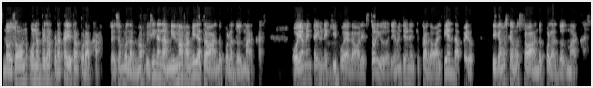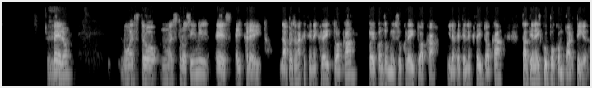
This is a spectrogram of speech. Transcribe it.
No son una empresa por acá y otra por acá. Entonces somos la misma oficina, la misma familia, trabajando por las dos marcas. Obviamente hay un equipo de Agabal Store, obviamente hay un equipo de Agabal Tienda, pero digamos que estamos trabajando por las dos marcas. Pero nuestro, nuestro símil es el crédito la persona que tiene crédito acá puede consumir su crédito acá y la que tiene crédito acá, o sea, tiene el cupo compartido.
